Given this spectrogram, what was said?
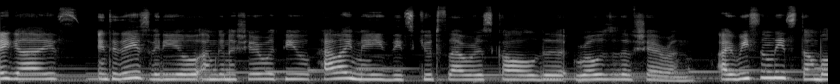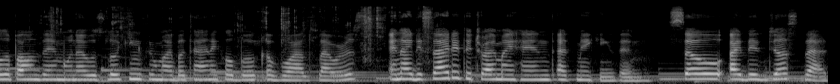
Hey guys! In today's video, I'm gonna share with you how I made these cute flowers called Roses of Sharon. I recently stumbled upon them when I was looking through my botanical book of wildflowers, and I decided to try my hand at making them. So I did just that.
